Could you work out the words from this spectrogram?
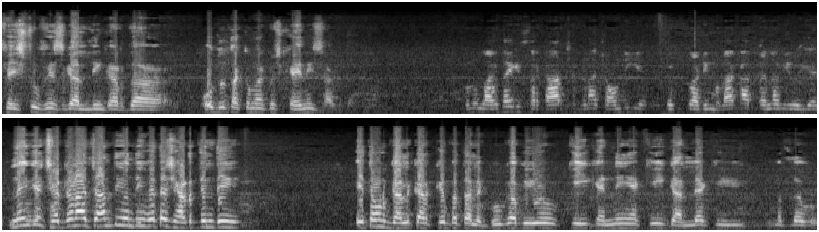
ਫੇਸ ਟੂ ਫੇਸ ਗੱਲ ਨਹੀਂ ਕਰਦਾ ਉਦੋਂ ਤੱਕ ਮੈਂ ਕੁਝ ਕਹਿ ਨਹੀਂ ਸਕਦਾ। ਤੁਹਾਨੂੰ ਲੱਗਦਾ ਹੈ ਕਿ ਸਰਕਾਰ ਛੱਡਣਾ ਚਾਹੁੰਦੀ ਹੈ? ਕਿਉਂਕਿ ਤੁਹਾਡੀ ਮੁਲਾਕਾਤ ਪਹਿਲਾਂ ਵੀ ਹੋਈ ਹੈ। ਨਹੀਂ ਜੇ ਛੱਡਣਾ ਚਾਹੁੰਦੀ ਹੁੰਦੀ ਫਿਰ ਤਾਂ ਛੱਡ ਦਿੰਦੀ। ਇਹ ਤਾਂ ਹੁਣ ਗੱਲ ਕਰਕੇ ਪਤਾ ਲੱਗੂਗਾ ਵੀ ਉਹ ਕੀ ਕਹਿੰਦੇ ਆ ਕੀ ਗੱਲ ਹੈ ਕੀ ਮਤਲਬ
